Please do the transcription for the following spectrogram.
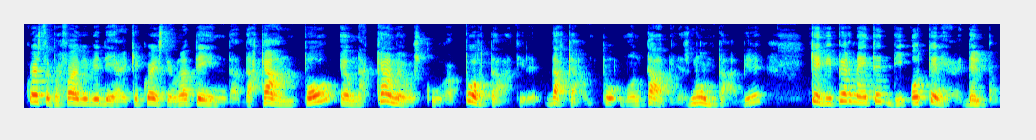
questo per farvi vedere che questa è una tenda da campo, è una camera oscura portatile da campo, montabile, smontabile, che vi permette di ottenere del buio.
